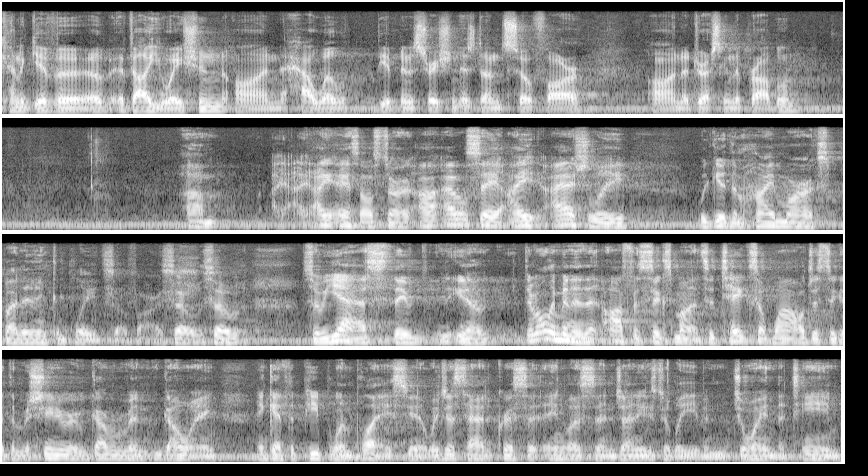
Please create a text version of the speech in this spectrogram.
kind of give a, a evaluation on how well the administration has done so far on addressing the problem? I, I I guess I'll start. I, I will say I, I actually would give them high marks, but an incomplete so far. So, so, so yes, they've you know they've only been in the office six months. It takes a while just to get the machinery of government going and get the people in place. You know, we just had Chris Inglis and Jen Easterly even join the team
